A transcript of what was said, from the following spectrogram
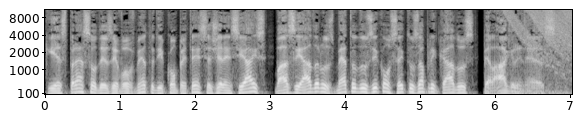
que expressa o desenvolvimento de competências gerenciais baseada nos métodos e conceitos aplicados pela Agrines.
